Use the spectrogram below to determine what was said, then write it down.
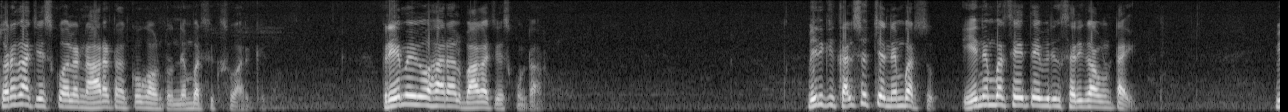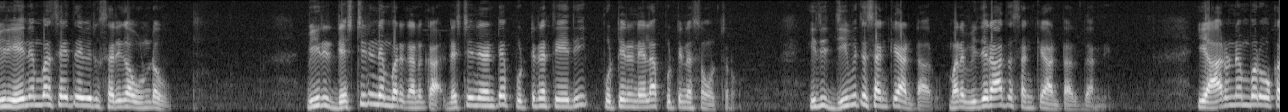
త్వరగా చేసుకోవాలన్న ఆరాటం ఎక్కువగా ఉంటుంది నెంబర్ సిక్స్ వారికి. ప్రేమ వ్యవహారాలు బాగా చేసుకుంటారు. వీరికి కలిసి వచ్చే నెంబర్స్. ఏ నెంబర్స్ అయితే వీరికి సరిగా ఉంటాయి? వీరు ఏ నెంబర్స్ అయితే వీరికి సరిగా ఉండవు. వీరి డెస్టినీ నెంబర్ కనుక డెస్టినీ అంటే పుట్టిన తేదీ పుట్టిన నెల పుట్టిన సంవత్సరం. ఇది జీవిత సంఖ్య అంటారు మన విధిరాత సంఖ్య అంటారు దాన్ని. ఈ ఆరు నెంబరు ఒక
